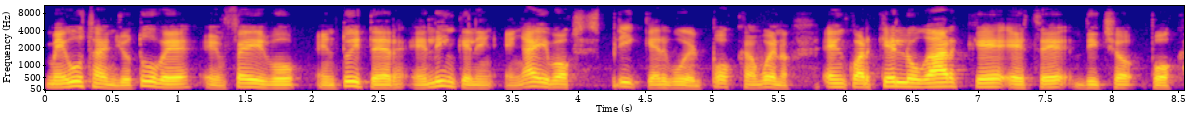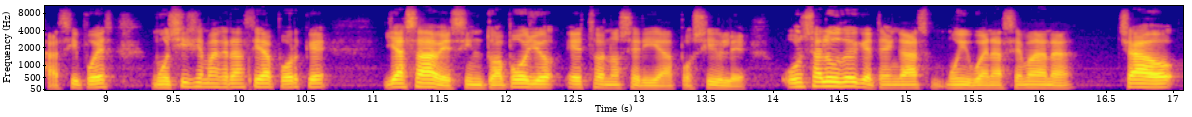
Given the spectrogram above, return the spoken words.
me gusta en YouTube, en Facebook, en Twitter, en LinkedIn, en iBox, Spreaker, Google Podcast, bueno, en cualquier lugar que esté dicho podcast. Y pues muchísimas gracias porque ya sabes, sin tu apoyo esto no sería posible. Un saludo y que tengas muy buena semana. Chao.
